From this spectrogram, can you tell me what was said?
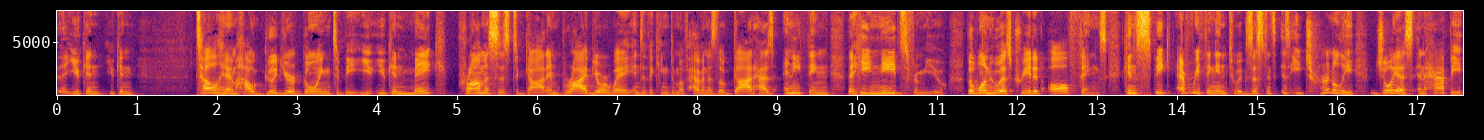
That you can, you can tell him how good you're going to be. You, you can make promises to God and bribe your way into the kingdom of heaven as though God has anything that he needs from you. The one who has created all things, can speak everything into existence, is eternally joyous and happy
